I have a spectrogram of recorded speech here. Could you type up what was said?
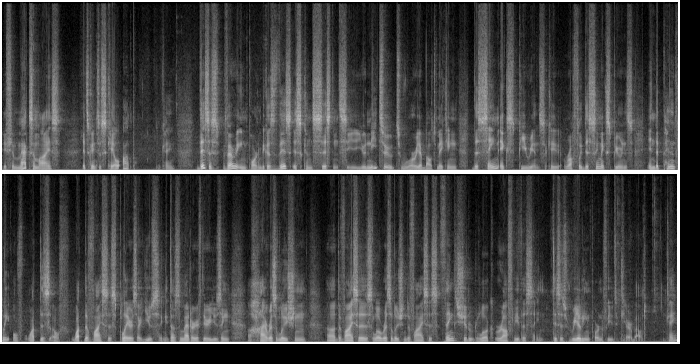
If you maximize, it's going to scale up. Okay, this is very important because this is consistency. You need to, to worry about making the same experience, okay, roughly the same experience independently of what this of what devices players are using. It doesn't matter if they're using a high resolution uh, devices, low resolution devices, things should look roughly the same. This is really important for you to care about. Okay?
